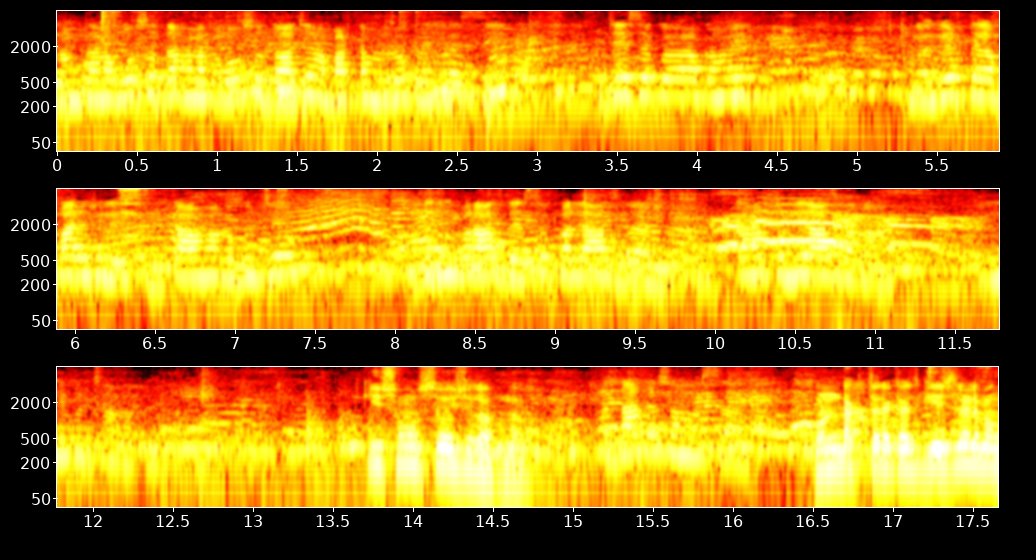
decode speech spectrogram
हम तो हमें औषध हमें औषध दो जे हम बात हम लोग रखे एसी जैसे कहीं हम गेट থেকে বাইরে চলে এসেছি তা আমাকে বলছে দুদিন পর আসবে সকালে আসবেন কাহার তো দিয়ে আসবে না এমনি বলছে আমাকে কি সমস্যা হয়েছিল আপনার আর দাঁতের সমস্যা কোন ডাক্তারের কাছে গিয়েছিলেন এবং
